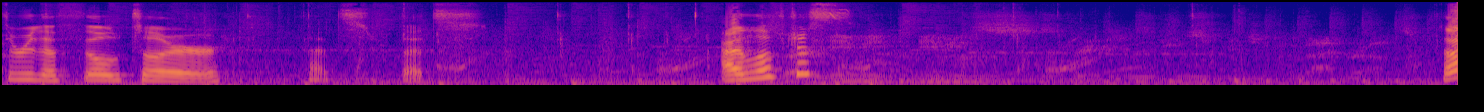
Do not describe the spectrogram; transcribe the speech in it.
through the filter. That's, that's... I love just... Ah!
